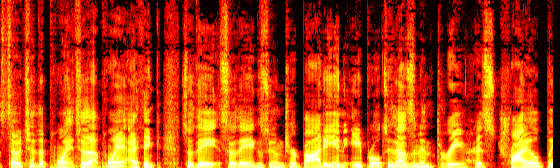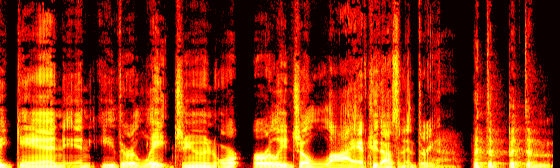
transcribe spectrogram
so to the point, to that point, I think so. They so they exhumed her body in April 2003. His trial began in either late June or early July of 2003. But the but the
